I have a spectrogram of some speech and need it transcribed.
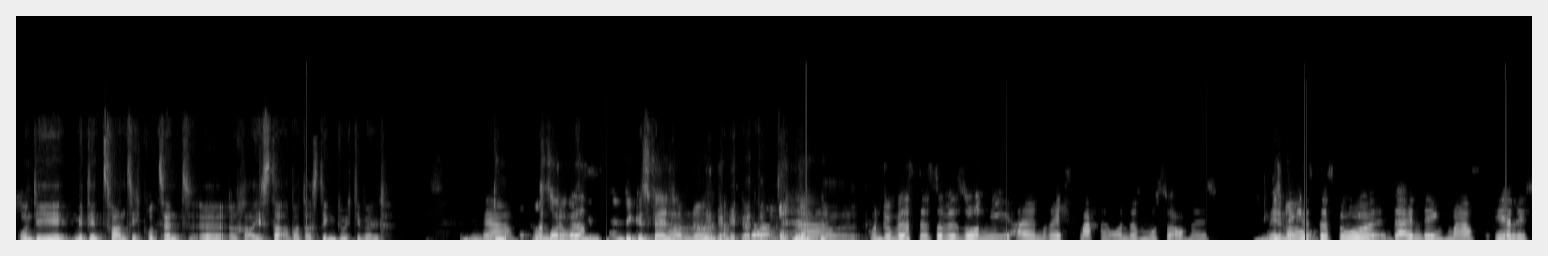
und die mit den 20 Prozent äh, reißt da aber das Ding durch die Welt. Ja. Du musst und du wirst ein dickes Fell haben, ne? ja. Und du wirst es sowieso nie allen recht machen und das musst du auch nicht. Genau. Wichtig ist, dass du dein Ding machst, ehrlich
